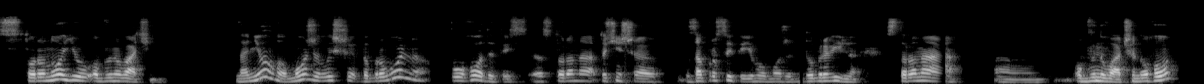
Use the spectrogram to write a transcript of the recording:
стороною обвинувачення. На нього може лише добровольно погодитись е, сторона, точніше, запросити його може добровільно сторона е, обвинуваченого,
